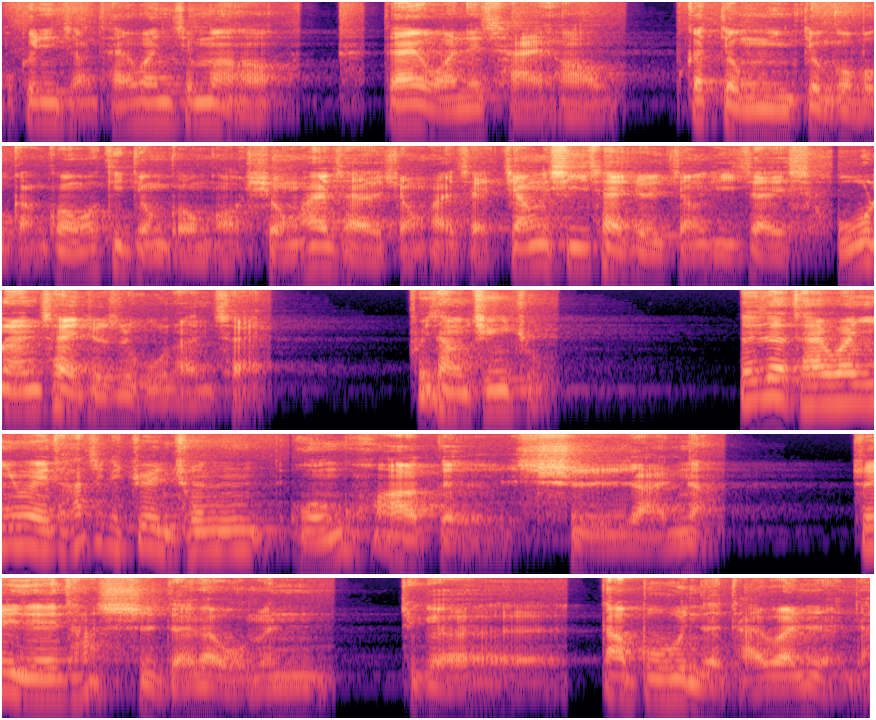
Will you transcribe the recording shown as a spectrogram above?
我跟你讲，台湾今嘛哈，台湾的菜哈，跟中中国不共款。我去中国哈，上海菜是上海菜，江西菜就是江西菜，湖南菜就是湖南菜，非常清楚。那在台湾，因为它这个眷村文化的使然呐，所以呢，它使得了我们这个大部分的台湾人呐，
